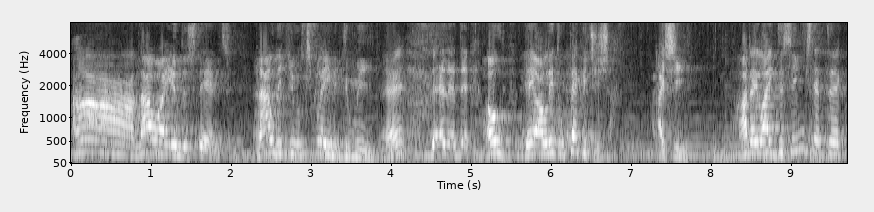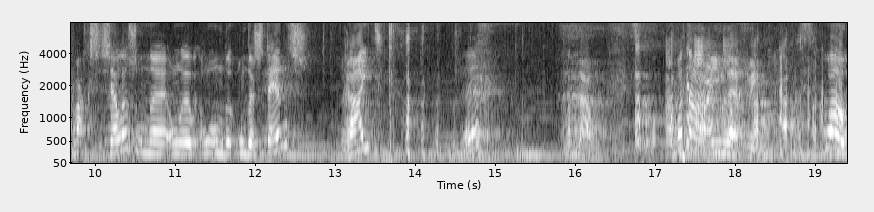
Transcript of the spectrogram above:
Ah, now I understand. Now that you explain it to me. Eh? The- the- the- oh, they are little packages. I see. Are they like the things that uh, Quacks sell us on, uh, on, uh, on, the, on the stands? Right? Eh? What now? What now are you laughing? Whoa!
